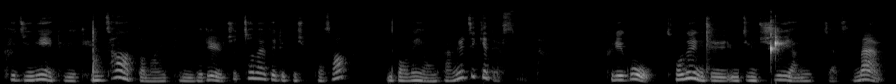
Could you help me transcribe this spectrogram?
그 중에 되게 괜찮았던 아이템들을 추천해드리고 싶어서 이번에 영상을 찍게 되었습니다. 그리고 저는 이제 요즘 주 양육자지만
